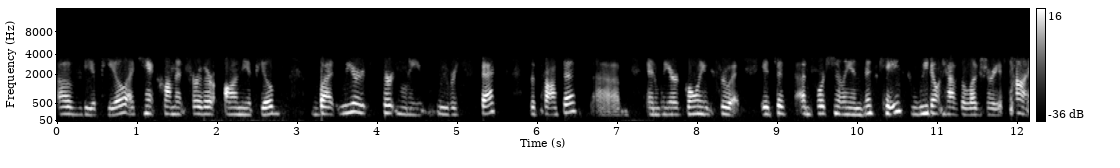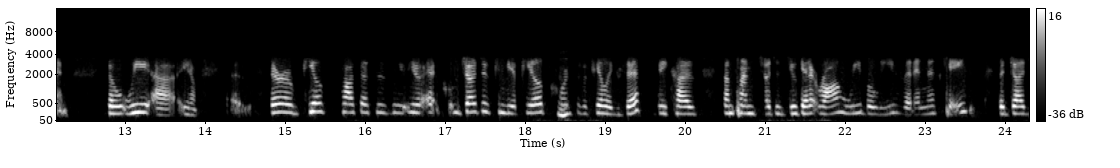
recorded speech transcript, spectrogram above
of the appeal. I can't comment further on the appeal, but we are certainly we respect the process, um, and we are going through it. It's just unfortunately in this case we don't have the luxury of time. So we, uh, you know, uh, there are appeals processes. You know, eh, judges can be appealed. Mm-hmm. Courts mm-hmm. of appeal exist because sometimes judges do get it wrong. We believe that in this case, the judge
